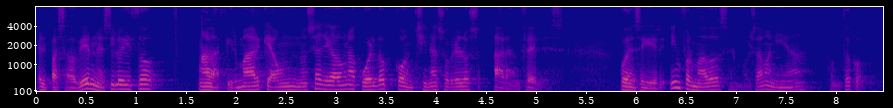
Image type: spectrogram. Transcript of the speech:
el pasado viernes y lo hizo al afirmar que aún no se ha llegado a un acuerdo con China sobre los aranceles. Pueden seguir informados en bolsamanía.com.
